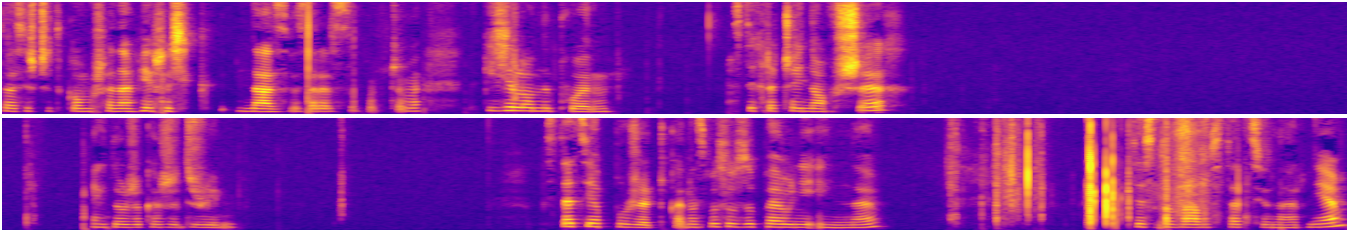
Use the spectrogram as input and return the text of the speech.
Teraz jeszcze tylko muszę namieszać nazwy, zaraz zobaczymy. Taki zielony płyn. Z tych raczej nowszych. Jak dobrze każe Dream. Pistacja porzeczka na sposób zupełnie inny. Testowałam stacjonarnie.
